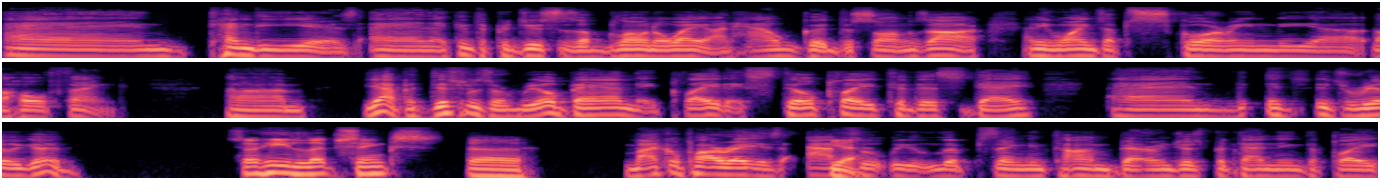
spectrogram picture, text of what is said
and tender years. And I think the producers are blown away on how good the songs are, and he winds up scoring the uh, the whole thing. Um, yeah, but this was a real band. They play, they still play to this day, and it's it's really good. So he lip syncs the Michael Paré is absolutely lip singing. Tom Berenger's pretending to play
